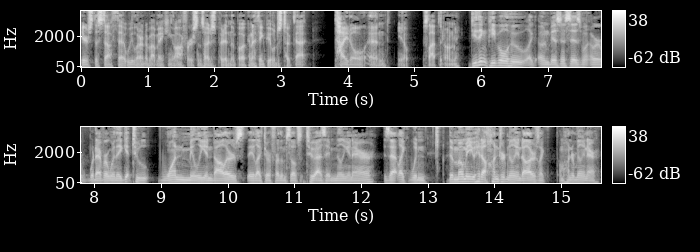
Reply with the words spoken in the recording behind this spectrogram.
here's the stuff that we learned about making offers. And so I just put it in the book. And I think people just took that title and, you know, slapped it on me. Do you think people who like own businesses or whatever, when they get to one million dollars, they like to refer themselves to as a millionaire? Is that like when the moment you hit a hundred million dollars, like I'm a hundred millionaire?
